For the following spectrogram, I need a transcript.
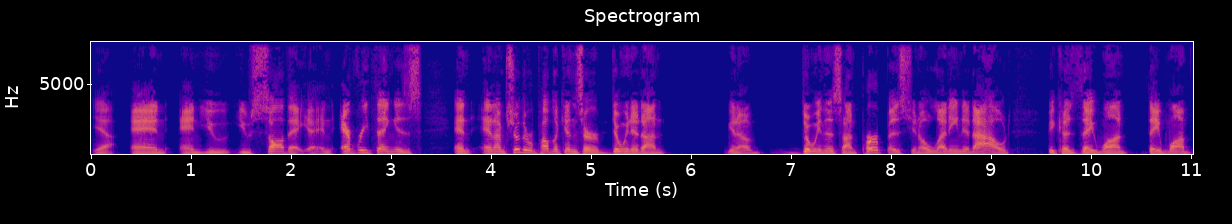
Yeah, and and you you saw that, and everything is, and and I'm sure the Republicans are doing it on, you know, doing this on purpose, you know, letting it out because they want they want.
